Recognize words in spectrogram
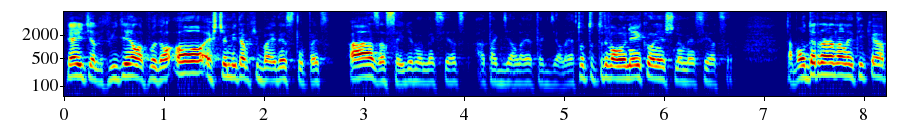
Riaditeľ ich videl a povedal, o, ešte mi tam chýba jeden stĺpec a zase ideme mesiac a tak ďalej a tak ďalej. A toto trvalo nekonečné mesiace. Tá moderná analytika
